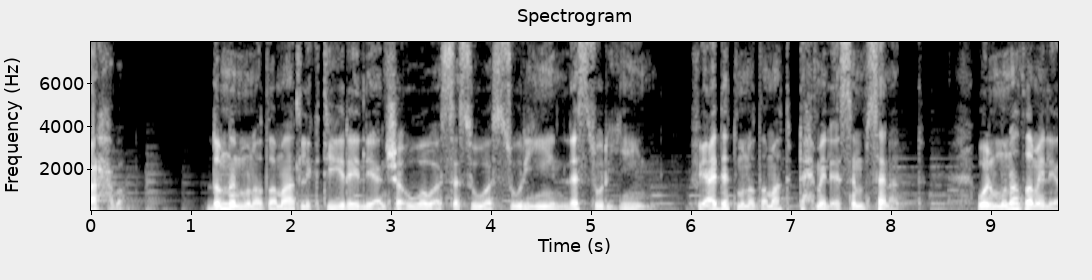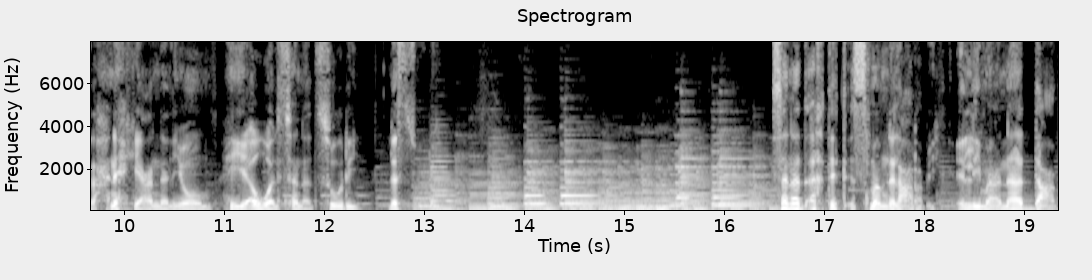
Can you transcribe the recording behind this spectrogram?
مرحبا. ضمن المنظمات الكتيرة اللي أنشأوها وأسسوها السوريين للسوريين في عدة منظمات بتحمل اسم سند. والمنظمة اللي رح نحكي عنها اليوم هي أول سند سوري للسوري سند أخذت اسمها من العربي اللي معناه الدعم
